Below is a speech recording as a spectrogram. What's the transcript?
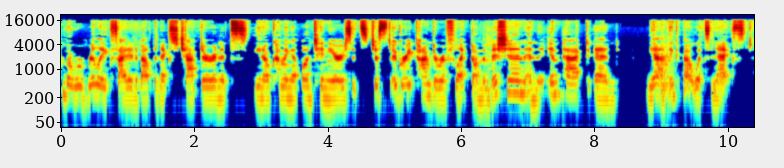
but we're really excited about the next chapter and it's, you know, coming up on 10 years. It's just a great time to reflect on the mission and the impact and, yeah, think about what's next.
